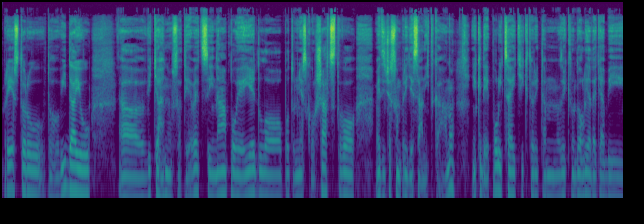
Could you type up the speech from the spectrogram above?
priestoru, toho výdajú, vyťahnú sa tie veci, nápoje, jedlo, potom neskôr šatstvo, medzičasom príde sanitka. Áno? Niekedy aj policajti, ktorí tam zvyknú dohliadať, aby,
